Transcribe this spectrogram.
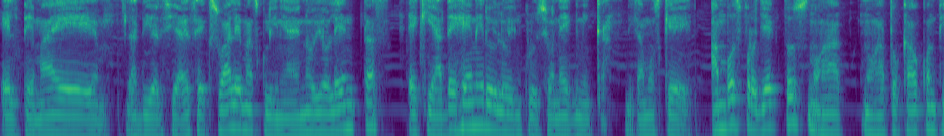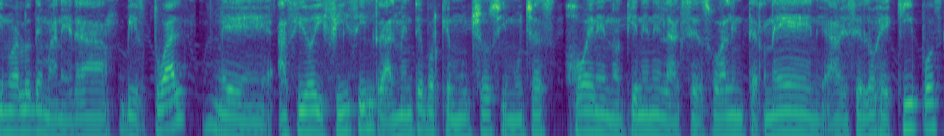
el tema de las diversidades sexuales, masculinidades no violentas, equidad de género y la inclusión étnica. Digamos que ambos proyectos nos ha, nos ha tocado continuarlos de manera virtual. Eh, ha sido difícil realmente porque muchos y muchas jóvenes no tienen el acceso al internet, a veces los equipos,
